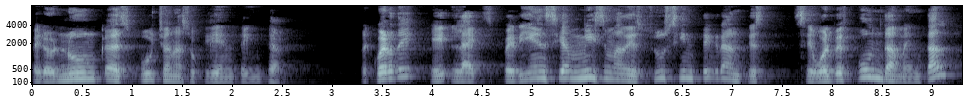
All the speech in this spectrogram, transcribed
pero nunca escuchan a su cliente interno. Recuerde que la experiencia misma de sus integrantes se vuelve fundamental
